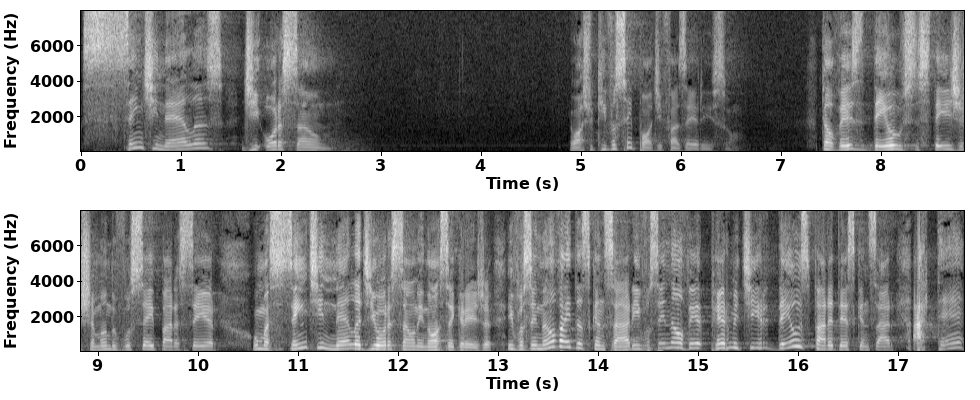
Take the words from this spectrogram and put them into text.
sentinelas de oração. Eu acho que você pode fazer isso. Talvez Deus esteja chamando você para ser uma sentinela de oração em nossa igreja. E você não vai descansar e você não vai permitir Deus para descansar até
